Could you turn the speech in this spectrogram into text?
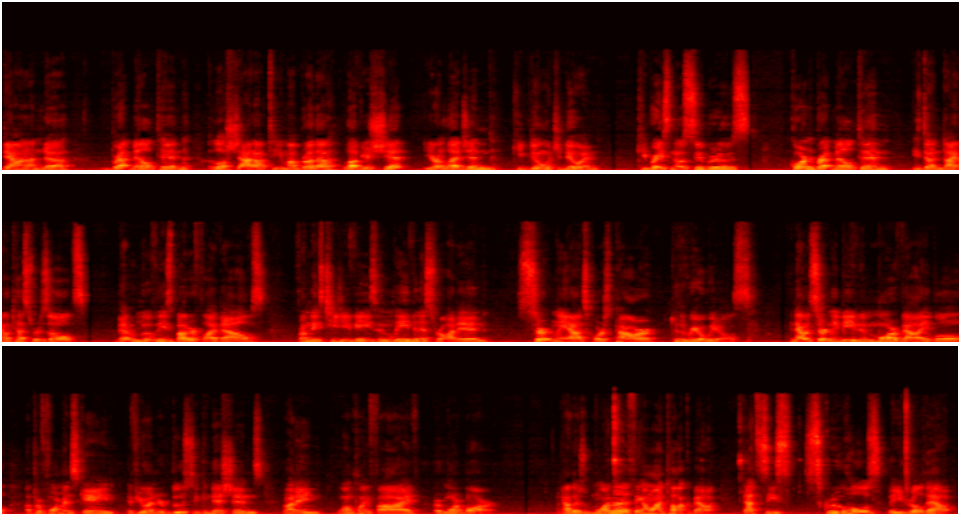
down under, Brett Middleton, a little shout out to you, my brother. Love your shit. You're a legend. Keep doing what you're doing. Keep racing those Subarus. According to Brett Middleton, he's done dyno test results that removing these butterfly valves from these TGVs and leaving this rod in certainly adds horsepower to the rear wheels. And that would certainly be even more valuable a performance gain if you're under boosted conditions running 1.5 or more bar. Now there's one other thing I want to talk about. That's these screw holes that you drilled out.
